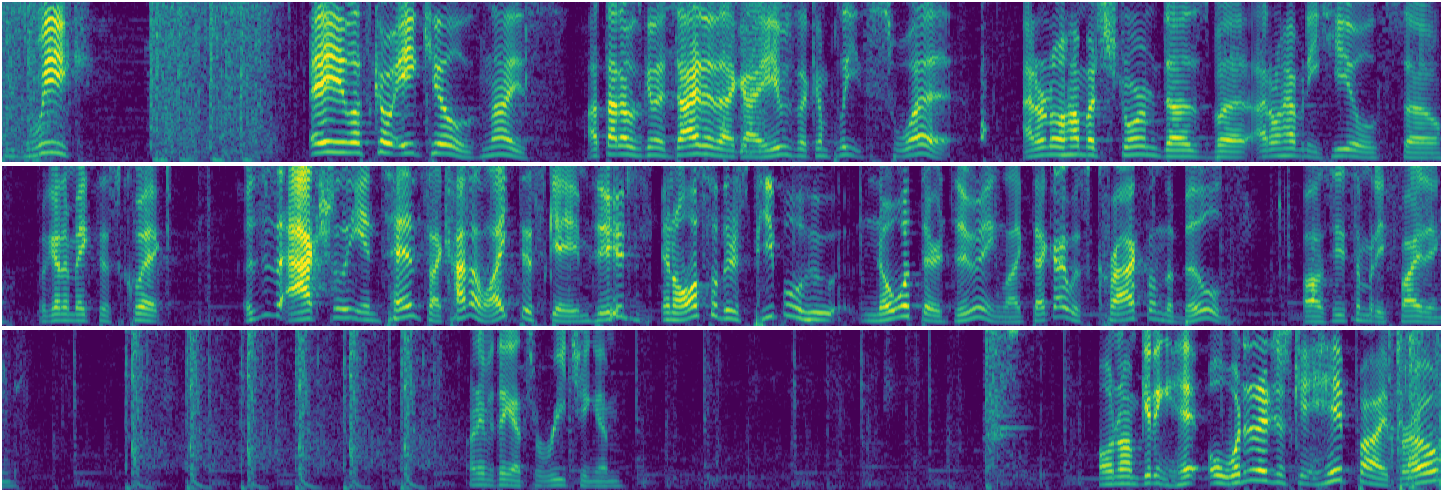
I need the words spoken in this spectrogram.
He's weak. Hey, let's go eight kills. Nice. I thought I was gonna die to that guy. He was a complete sweat. I don't know how much Storm does, but I don't have any heals, so we gotta make this quick. This is actually intense. I kind of like this game, dude. And also, there's people who know what they're doing. Like, that guy was cracked on the builds. Oh, I see somebody fighting. I don't even think that's reaching him. Oh, no, I'm getting hit. Oh, what did I just get hit by, bro?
